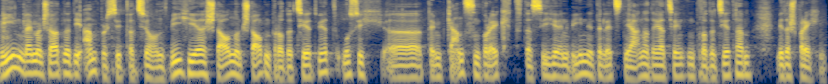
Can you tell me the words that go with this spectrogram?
Wien, wenn man schaut, nur die Ampelsituation, wie hier Stauen und Stauben produziert wird, muss ich äh, dem ganzen Projekt, das Sie hier in Wien in den letzten Jahren oder Jahrzehnten produziert haben, widersprechen.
